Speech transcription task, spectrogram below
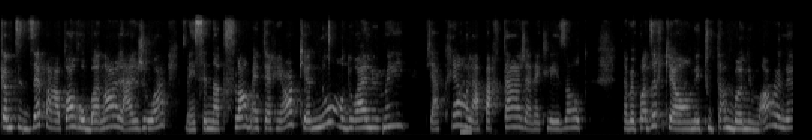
Comme tu disais par rapport au bonheur, la joie, mais c'est notre flamme intérieure que nous, on doit allumer. Puis après, on la partage avec les autres. Ça ne veut pas dire qu'on est tout le temps de bonne humeur, là.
